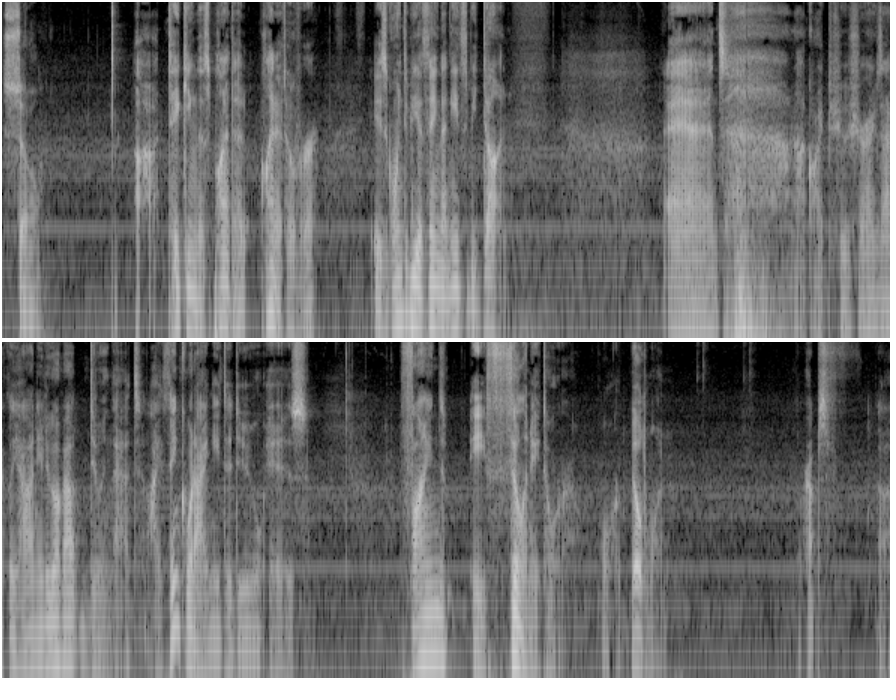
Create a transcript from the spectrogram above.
So, uh, taking this planet planet over is going to be a thing that needs to be done. And I'm not quite too sure exactly how I need to go about doing that. I think what I need to do is find a fillinator or build one. Perhaps uh,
